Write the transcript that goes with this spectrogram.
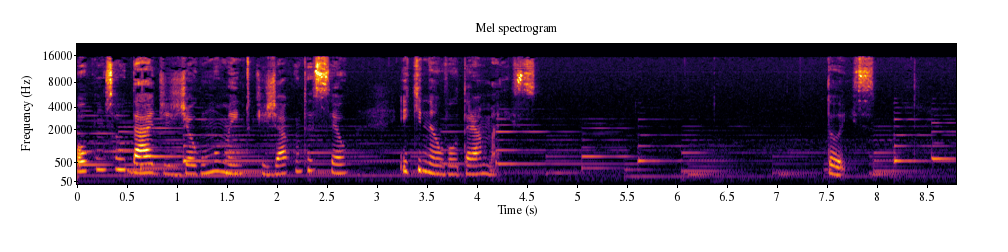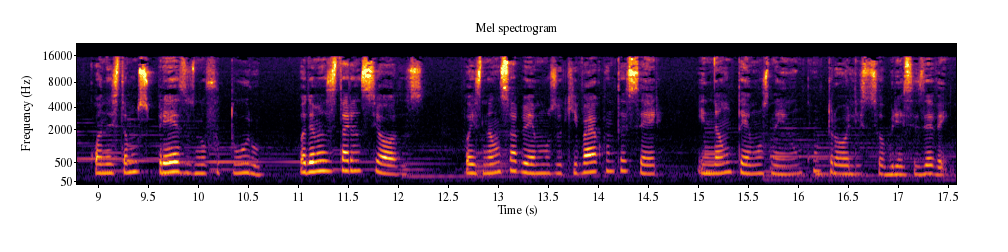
ou com saudades de algum momento que já aconteceu e que não voltará mais. 2. Quando estamos presos no futuro, podemos estar ansiosos, pois não sabemos o que vai acontecer e não temos nenhum controle sobre esses eventos.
